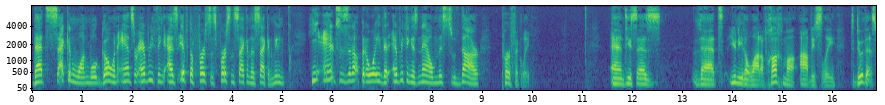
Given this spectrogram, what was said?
that second one will go and answer everything as if the first is first and second is second, meaning he answers it up in a way that everything is now misudar perfectly. And he says that you need a lot of chachma, obviously, to do this.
